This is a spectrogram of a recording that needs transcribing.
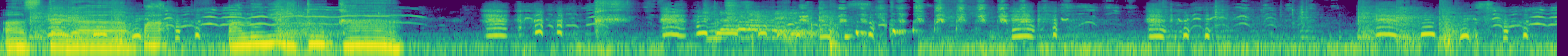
Astaga, pak palunya ditukar. Kurang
